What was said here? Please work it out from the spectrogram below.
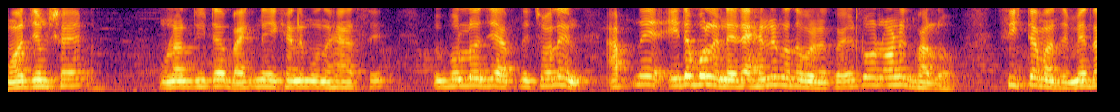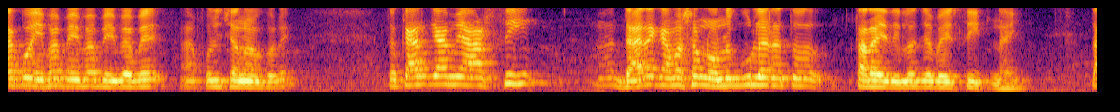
মোয়াজ্জেম সাহেব ওনার দুইটা বাইক নিয়ে এখানে মনে হয় আছে। ওই বলল যে আপনি চলেন। আপনি এটা বলেন এটা হ্যান্ডের কথা বলেন এটা অনেক ভালো সিস্টেম আছে। মেধাকো এইভাবে এইভাবে এইভাবে আহ, পরিচালনা করে। তো কালকে আমি আসছি ডাইরেক্ট আমার সামনে অনেকগুলারে তো তারাই দিল যে ভাই সিট নাই। তা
